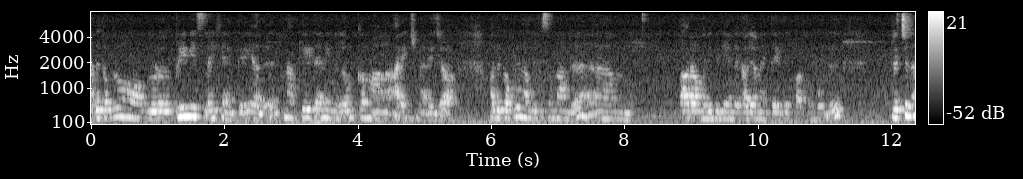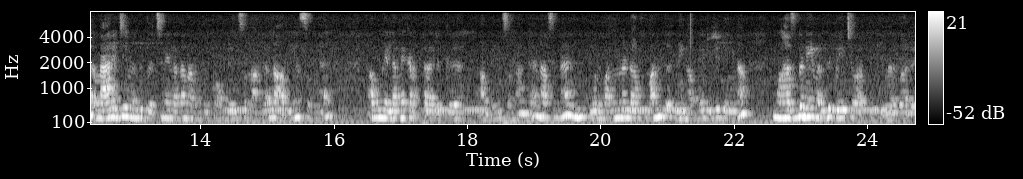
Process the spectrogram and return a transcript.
அதுக்கப்புறம் அவங்களோட ப்ரீவியஸ் லைஃப் எனக்கு தெரியாது. நான் கேட்டேன் நீங்கள் லவ் கம் அரேஞ்ச் மேரேஜா அதுக்கப்புறம் நம்மளுக்கு சொன்னாங்க ஆறாம் அதிபதி அந்த கல்யாணத்தை எதிர்பார்க்கும்போது பிரச்சனை மேரேஜே வந்து பிரச்சனையில தான் நடந்திருக்கும் அப்படின்னு சொன்னாங்க. நான் அதையும் சொன்னேன். அவங்க எல்லாமே கரெக்டாக இருக்குது அப்படின்னு சொன்னாங்க. நான் சொன்னேன் ஒரு ஒன் அண்ட் ஆஃப் மந்த் நீங்கள் அப்படியே விட்டுட்டீங்கன்னா உங்கள் ஹஸ்பண்டே வந்து பேச்சுவார்த்தைக்கு வருவார்.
